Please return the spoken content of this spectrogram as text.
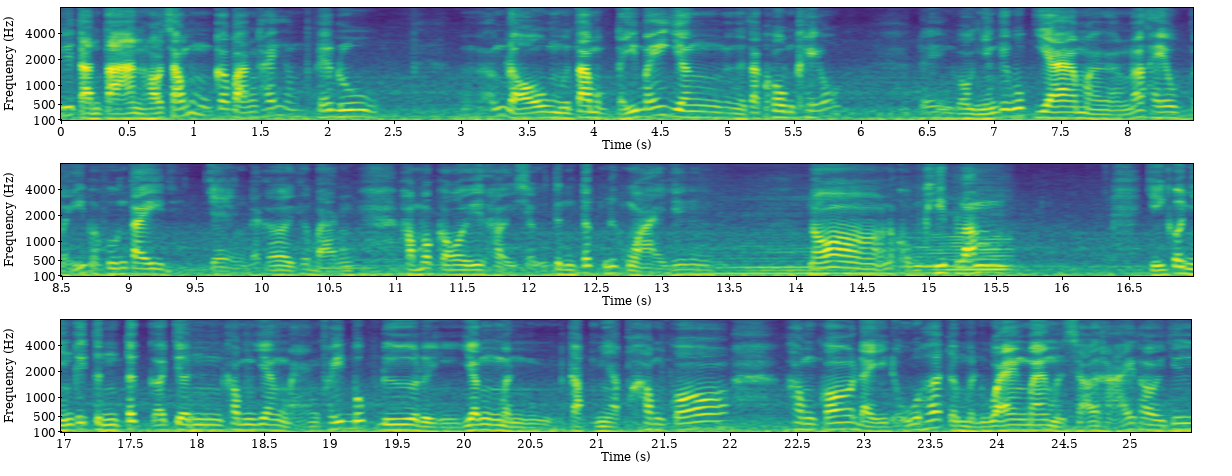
cái tàn tàn họ sống các bạn thấy không? Peru Ấn Độ người ta một tỷ mấy dân người ta khôn khéo. Đấy, còn những cái quốc gia mà nó theo Mỹ và phương Tây chèn đất ơi các bạn. Không có coi thời sự tin tức nước ngoài chứ. Nó nó khủng khiếp lắm. Chỉ có những cái tin tức ở trên không gian mạng Facebook đưa rồi dân mình cập nhật không có không có đầy đủ hết rồi mình quan mang mình sợ hãi thôi chứ.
